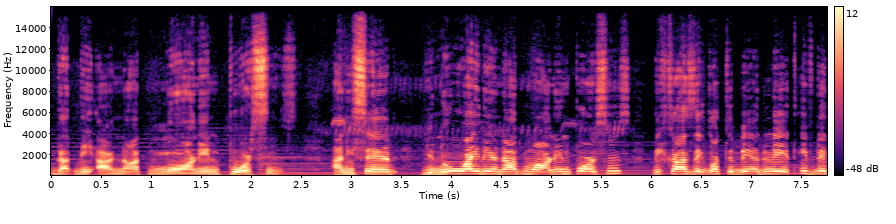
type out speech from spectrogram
that they are not morning persons. And he said, you know why they're not morning persons? Because they go to bed late. If they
